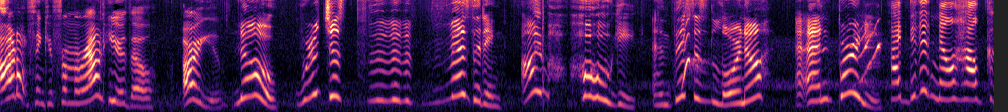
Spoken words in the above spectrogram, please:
I don't think you're from around here, though, are you? No, we're just v- v- visiting. I'm Hogie, and this is Lorna and Bernie. I didn't know how c-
